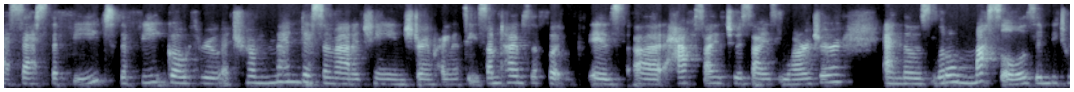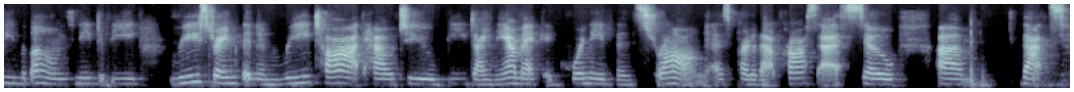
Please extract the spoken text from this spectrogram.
assess the feet. The feet go through a tremendous amount of change during pregnancy. Sometimes the foot is uh, half size to a size larger, and those little muscles in between the bones need to be re strengthened and re taught how to be dynamic and coordinated and strong as part of that process. So, um, that's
